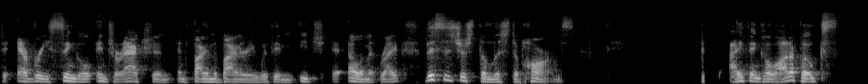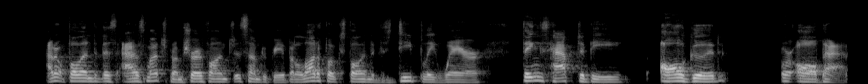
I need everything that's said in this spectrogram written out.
to every single interaction and find the binary within each element, right? This is just the list of harms. I think a lot of folks, I don't fall into this as much, but I'm sure I fall into some degree, but a lot of folks fall into this deeply where things have to be all good or all bad.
